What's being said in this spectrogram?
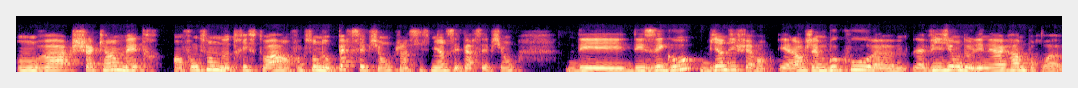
on va chacun mettre, en fonction de notre histoire, en fonction de nos perceptions, j'insiste bien, ces perceptions, des, des égaux bien différents. Et alors, j'aime beaucoup euh, la vision de l'énéagramme pour, euh,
